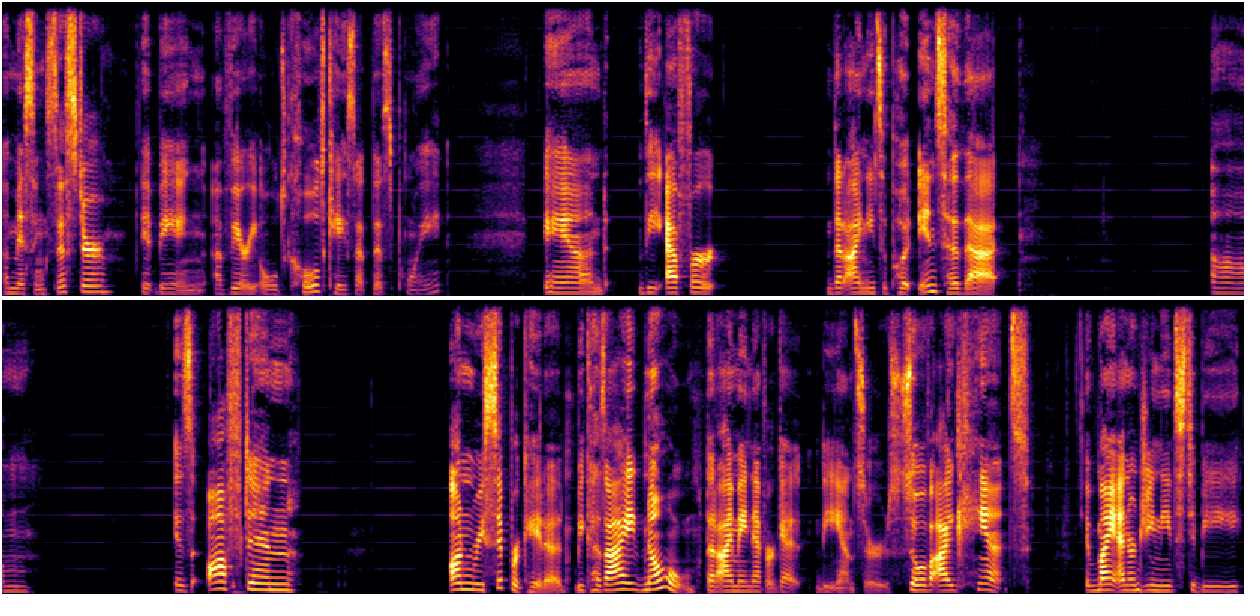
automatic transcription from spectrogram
a missing sister it being a very old cold case at this point, and the effort that I need to put into that um, is often unreciprocated because I know that I may never get the answers. So if I can't, if my energy needs to be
